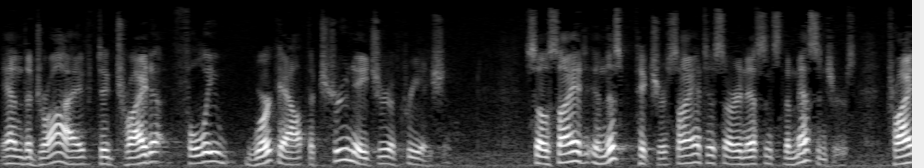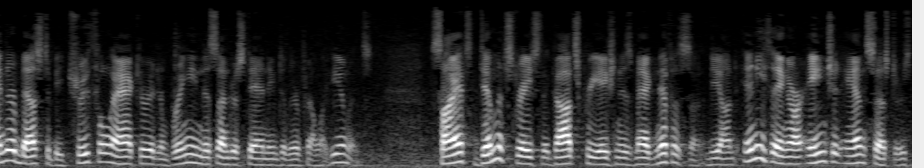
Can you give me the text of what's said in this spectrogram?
and the drive to try to fully work out the true nature of creation. So, in this picture, scientists are in essence the messengers, trying their best to be truthful and accurate in bringing this understanding to their fellow humans. Science demonstrates that God's creation is magnificent, beyond anything our ancient ancestors,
